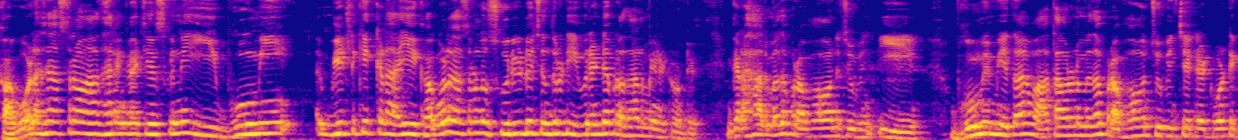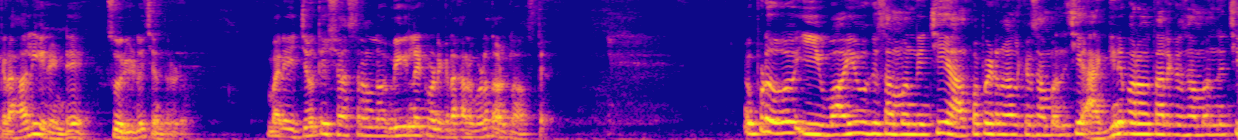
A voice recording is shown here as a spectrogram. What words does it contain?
ఖగోళ శాస్త్రం ఆధారంగా చేసుకుని ఈ భూమి వీటికి ఇక్కడ ఈ ఖగోళ శాస్త్రంలో సూర్యుడు చంద్రుడు ఇవి రెండే ప్రధానమైనటువంటివి గ్రహాల మీద ప్రభావాన్ని చూపి ఈ భూమి మీద వాతావరణం మీద ప్రభావం చూపించేటటువంటి గ్రహాలు ఈ రెండే సూర్యుడు చంద్రుడు. మరి జ్యోతిష్ శాస్త్రంలో మిగిలినటువంటి గ్రహాలు కూడా దాంట్లో వస్తాయి. ఇప్పుడు ఈ వాయువుకి సంబంధించి అల్పపీడనాలకు సంబంధించి అగ్ని పర్వతాలకు సంబంధించి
